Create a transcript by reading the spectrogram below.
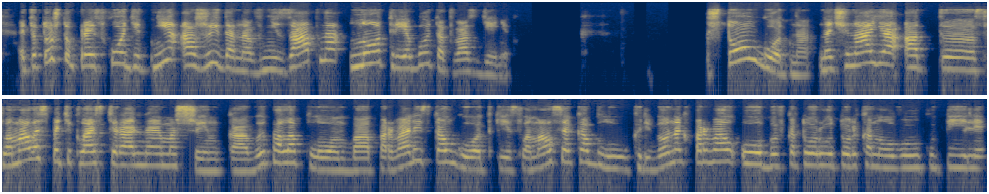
– это то, что происходит неожиданно, внезапно, но требует от вас денег что угодно, начиная от э, сломалась, потекла стиральная машинка, выпала пломба, порвались колготки, сломался каблук, ребенок порвал обувь, которую только новую купили,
